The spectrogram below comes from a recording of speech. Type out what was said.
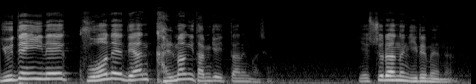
유대인의 구원에 대한 갈망이 담겨 있다는 거죠. 예수라는 이름에는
